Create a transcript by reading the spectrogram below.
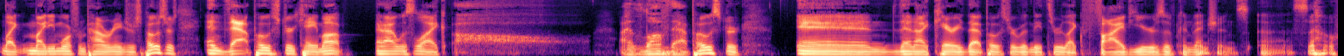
like Mighty Morphin Power Rangers posters, and that poster came up, and I was like, oh, I love that poster. And then I carried that poster with me through like five years of conventions. Uh, so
